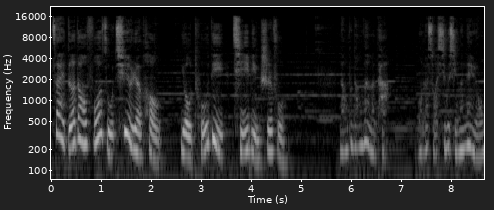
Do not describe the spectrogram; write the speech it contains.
在得到佛祖确认后，有徒弟启禀师傅：“能不能问问他，我们所修行的内容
